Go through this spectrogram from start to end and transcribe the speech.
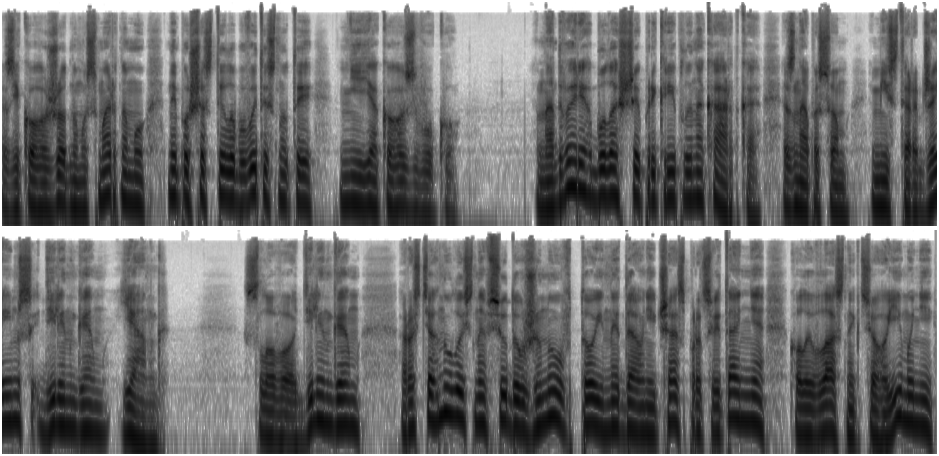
з якого жодному смертному не пощастило б витиснути ніякого звуку. На дверях була ще прикріплена картка з написом Містер Джеймс Ділінгем Янг. Слово Ділінгем розтягнулось на всю довжину в той недавній час процвітання, коли власник цього імені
